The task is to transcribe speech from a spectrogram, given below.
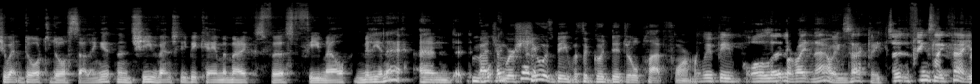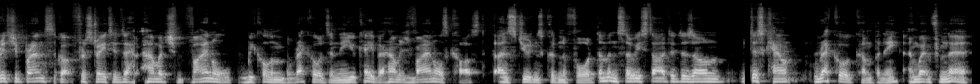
She went door to door selling it, and she eventually became America's first female millionaire. And imagine where she would be with a good digital platform. We'd be all learning right now, exactly. So things like that. Richard Branson got frustrated at how much vinyl, we call them records in the UK, but how much vinyls cost, and students couldn't afford them. And so he started his own discount record company and went from there.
